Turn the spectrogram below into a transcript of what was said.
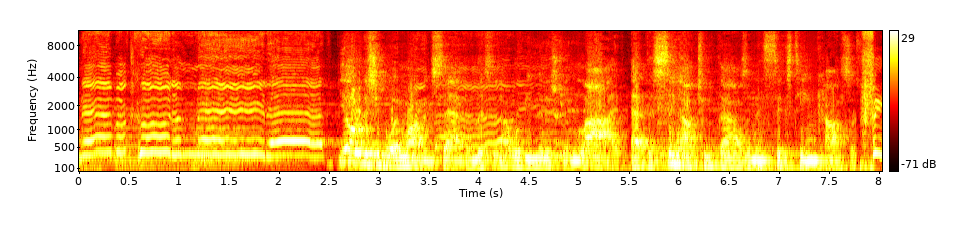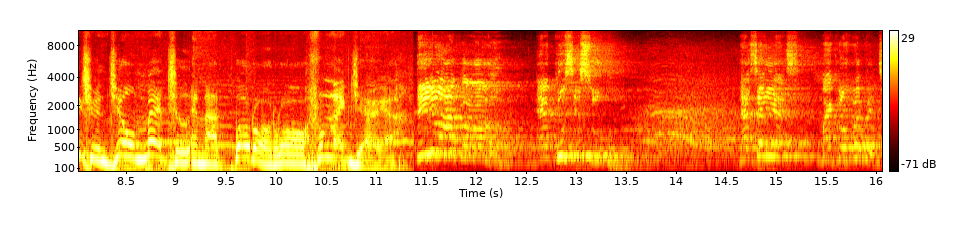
Never could have made it. Yo, this your boy Marvin Sapp, and listen, I will be ministering live at the Sing Out 2016 concert. Featuring Joe Mettle and Akpororo from Nigeria. Do you have uh, a goosey soup? They say yes. Microwave it.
